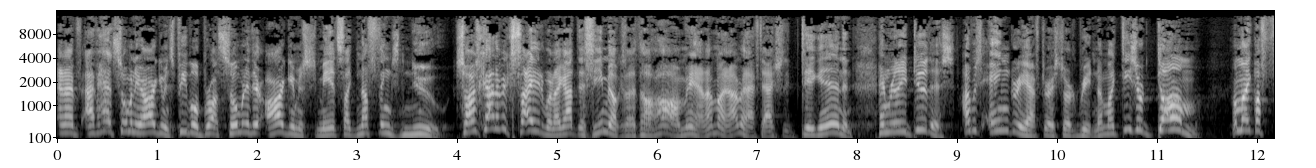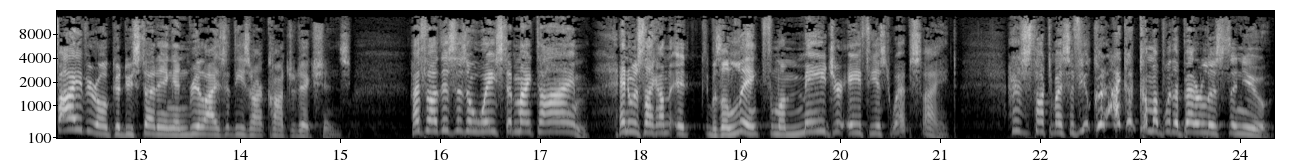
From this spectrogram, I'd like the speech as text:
And I've, I've had so many arguments. People brought so many of their arguments to me. It's like nothing's new. So I was kind of excited when I got this email because I thought, oh man, I'm, I'm going to have to actually dig in and, and really do this. I was angry after I started reading. I'm like, these are dumb. I'm like, a five year old could do studying and realize that these aren't contradictions. I thought this is a waste of my time. And it was like, it was a link from a major atheist website. I just thought to myself, you could, I could come up with a better list than you.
